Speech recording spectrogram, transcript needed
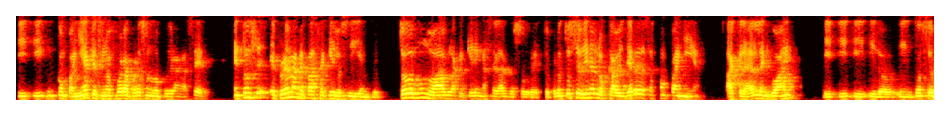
y, compañías que si no fuera por eso no lo pudieran hacer. Entonces, el problema que pasa aquí es lo siguiente, todo el mundo habla que quieren hacer algo sobre esto, pero entonces vienen los cabilderos de esas compañías a crear lenguaje y, entonces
